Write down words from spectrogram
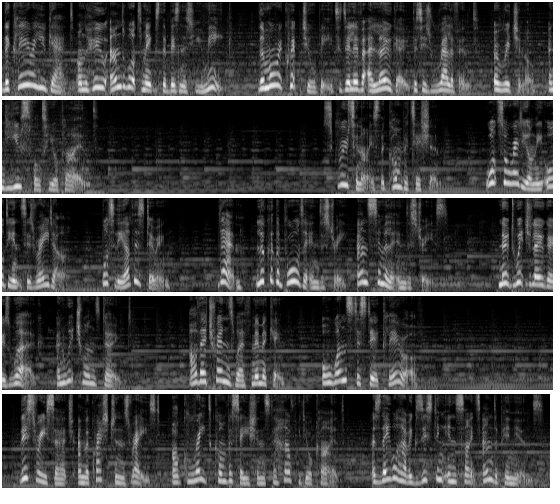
The clearer you get on who and what makes the business unique, the more equipped you'll be to deliver a logo that is relevant, original, and useful to your client. Scrutinize the competition. What's already on the audience's radar? What are the others doing? Then, look at the broader industry and similar industries. Note which logos work and which ones don't. Are there trends worth mimicking, or ones to steer clear of? This research and the questions raised are great conversations to have with your client, as they will have existing insights and opinions.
